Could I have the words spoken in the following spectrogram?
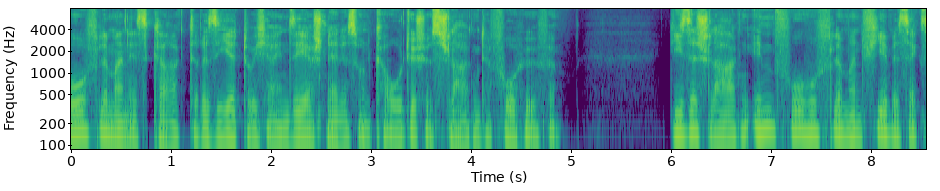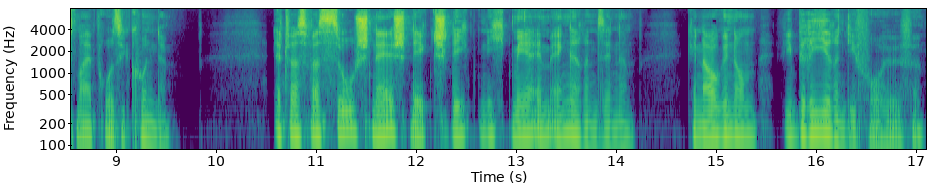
Vorflimmern ist charakterisiert durch ein sehr schnelles und chaotisches Schlagen der Vorhöfe. Diese schlagen im Vorhofflimmern vier bis sechs Mal pro Sekunde. Etwas, was so schnell schlägt, schlägt nicht mehr im engeren Sinne. Genau genommen vibrieren die Vorhöfe.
